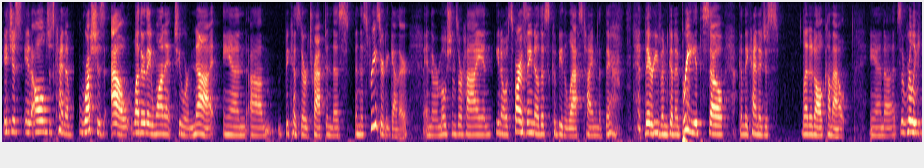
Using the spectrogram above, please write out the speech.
it just it all just kind of rushes out whether they want it to or not and um, because they're trapped in this in this freezer together and their emotions are high and you know as far as they know this could be the last time that they're they're even going to breathe so they kind of just let it all come out and uh, it's a really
